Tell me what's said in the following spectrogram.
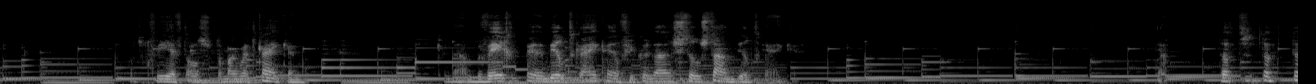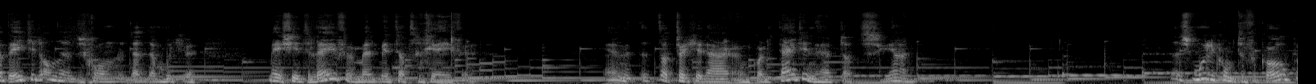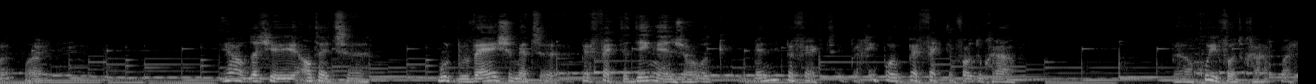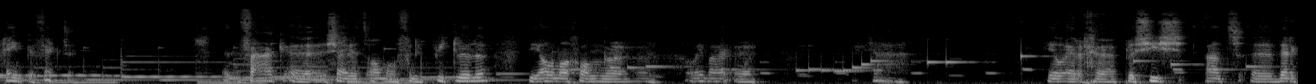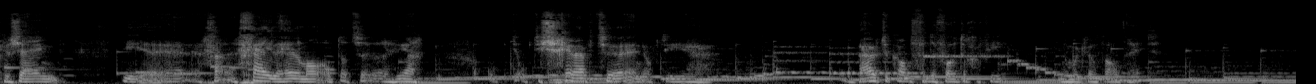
Fotografie heeft alles te maken met kijken. Je kunt naar een bewegend beeld kijken of je kunt naar een stilstaand beeld kijken. Dat, dat, dat weet je dan. Dus gewoon, dat, daar moet je mee zien te leven met, met dat gegeven. En dat, dat je daar een kwaliteit in hebt, dat, ja, dat is moeilijk om te verkopen. Maar ja, omdat je altijd uh, moet bewijzen met uh, perfecte dingen en zo. Ik, ik, ben niet perfect. Ik ben geen perfecte fotograaf. Ik ben een goede fotograaf, maar geen perfecte. Vaak uh, zijn het allemaal van die pietlullen die allemaal gewoon alleen maar ja, heel erg precies aan het werken zijn. Die geilen helemaal op dat, ja, op die scherpte en op die buitenkant van de fotografie, noem ik dat altijd.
